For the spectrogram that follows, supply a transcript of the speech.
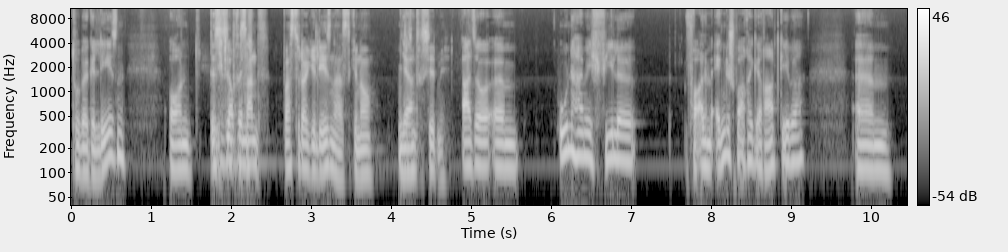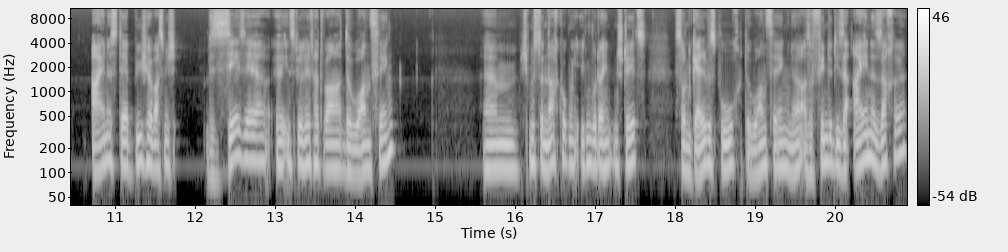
drüber gelesen. Und das ist glaub, interessant, ich, was du da gelesen hast, genau. Das ja, interessiert mich. Also ähm, unheimlich viele, vor allem englischsprachige Ratgeber. Ähm, eines der Bücher, was mich sehr, sehr äh, inspiriert hat, war The One Thing. Ähm, ich müsste nachgucken, irgendwo da hinten steht's. So ein gelbes Buch, The One Thing. Ne? Also finde diese eine Sache,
